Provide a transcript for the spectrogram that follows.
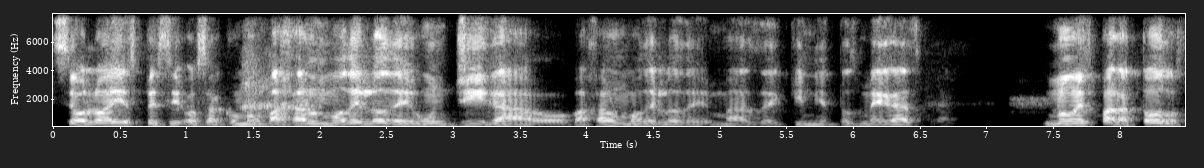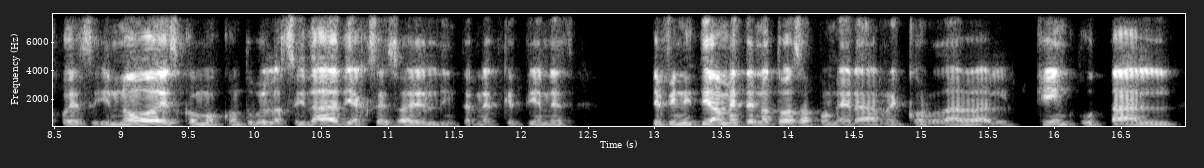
solo hay específico, o sea, como bajar un modelo de un giga o bajar un modelo de más de 500 megas, no es para todos, pues, y no es como con tu velocidad y acceso al internet que tienes, definitivamente no te vas a poner a recordar al King Utal,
